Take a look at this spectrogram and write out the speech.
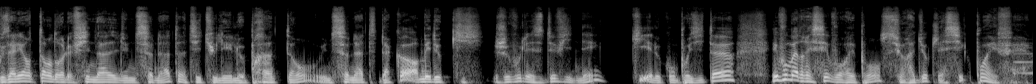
Vous allez entendre le final d'une sonate intitulée Le Printemps, une sonate d'accord, mais de qui? Je vous laisse deviner qui est le compositeur et vous m'adressez vos réponses sur radioclassique.fr.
